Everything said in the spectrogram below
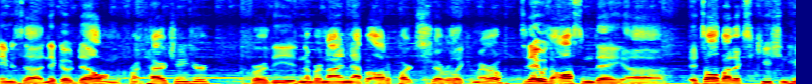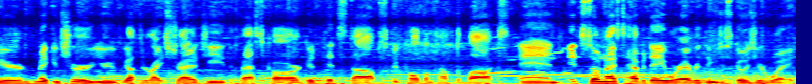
My name is uh, Nick Odell. I'm the front tire changer for the number nine Napa Auto Parts Chevrolet Camaro. Today was an awesome day. Uh, it's all about execution here, making sure you've got the right strategy, the fast car, good pit stops, good calls on top of the box, and it's so nice to have a day where everything just goes your way.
